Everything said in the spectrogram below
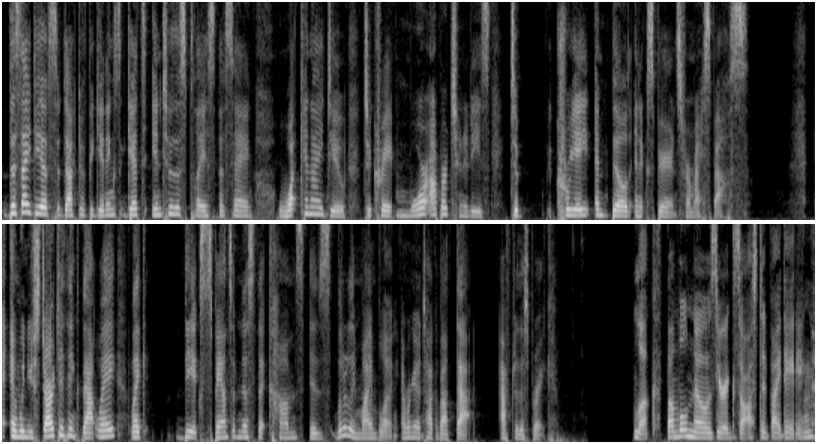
This idea of seductive beginnings gets into this place of saying, What can I do to create more opportunities to create and build an experience for my spouse? And when you start to think that way, like the expansiveness that comes is literally mind blowing. And we're going to talk about that after this break. Look, Bumble knows you're exhausted by dating.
